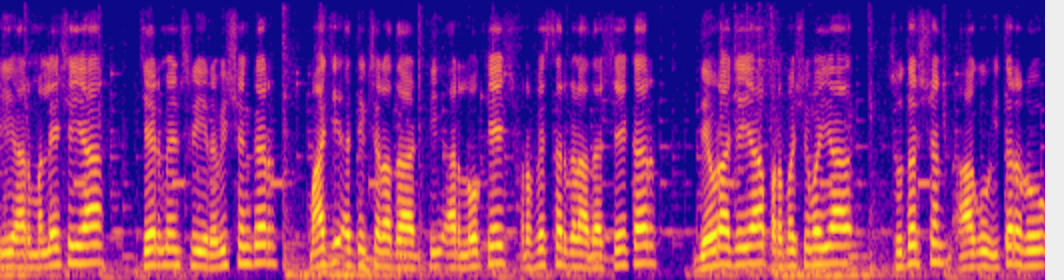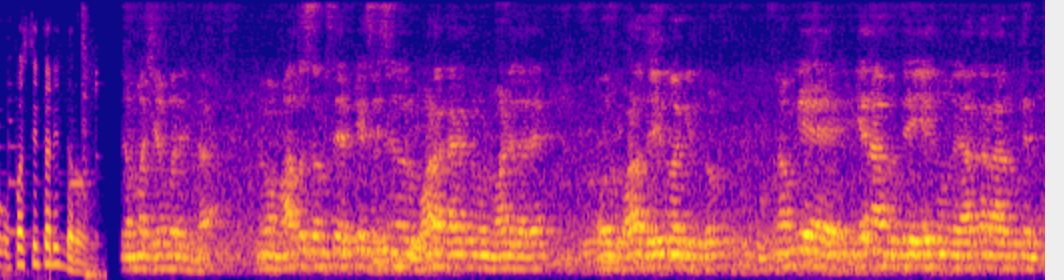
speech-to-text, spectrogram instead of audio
ಡಿಆರ್ ಮಲ್ಲೇಶಯ್ಯ, ಚೇರ್ಮನ್ ಶ್ರೀ ರವಿಶಂಕರ್, ಮಾಜಿ ಅಧ್ಯಕ್ಷರಾದ ಟಿಆರ್ ಲೋಕೇಶ್, ಪ್ರೊಫೆಸರ್ಗಳಾದ ಶೇಖರ್, ದೇವರಾಜಯ್ಯ, ಪರಮಶಿವಯ್ಯ, ಸುದರ್ಶನ್ ಹಾಗೂ ಇತರರು ಉಪಸ್ಥಿತರಿದ್ದರು. ನಮ್ಮ ಮಾತೃ ಸಂಸ್ಥೆ ಎಫ್ ಕೆ ಸಿ ಅವರು ಭಾಳ ಕಾರ್ಯಕ್ರಮಗಳು ಮಾಡಿದ್ದಾರೆ. ಅವರು ಭಾಳ ಧೈರ್ಯವಾಗಿದ್ದರು ನಮಗೆ ಏನಾಗುತ್ತೆ ಏನು ಯಾವ ಥರ ಆಗುತ್ತೆ ಅಂತ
